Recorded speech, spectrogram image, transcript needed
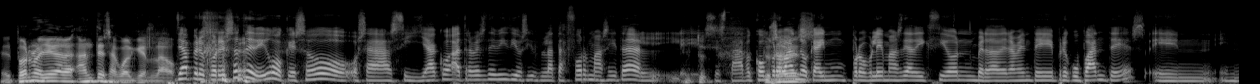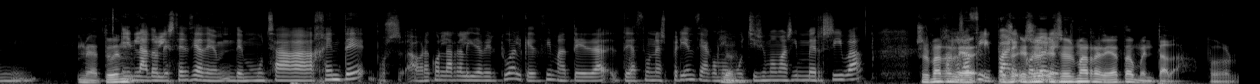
el porno llega antes a cualquier lado. Ya, pero por eso te digo que eso, o sea, si ya a través de vídeos y plataformas y tal eh, Tú- se está comprobando sabes- que hay problemas de adicción verdaderamente preocupantes en, en- Mira, tú en- en la adolescencia de, de mucha gente, pues ahora con la realidad virtual, que encima te, da- te hace una experiencia como Claro. muchísimo más inmersiva, eso es más realidad. eso, eso es más realidad aumentada. Por,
